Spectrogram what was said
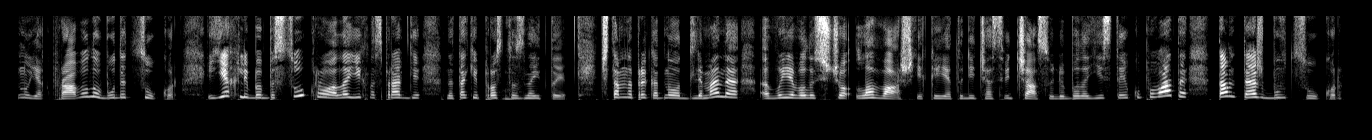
ну, як правило, буде цукор. Є хліби без цукру, але їх насправді не так і просто знайти. Чи там, наприклад, ну, от для мене е, виявилось, що лаваш, який я тоді час від часу любила їсти і купувати, там теж був цукор.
